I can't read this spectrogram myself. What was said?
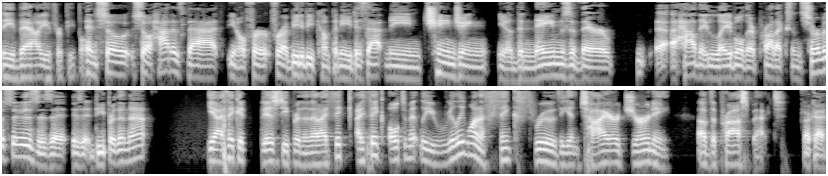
the value for people. And so, so how does that, you know, for, for a B2B company, does that mean changing, you know, the names of their, uh, how they label their products and services? Is it, is it deeper than that? Yeah, I think it is deeper than that. I think, I think ultimately you really want to think through the entire journey of the prospect. Okay.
